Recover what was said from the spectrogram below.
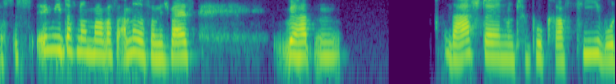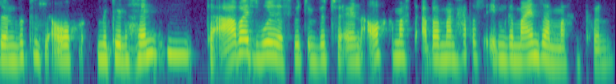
es ist irgendwie doch nochmal was anderes. Und ich weiß, wir hatten Darstellen und Typografie, wo dann wirklich auch mit den Händen gearbeitet wurde. Das wird im Virtuellen auch gemacht, aber man hat es eben gemeinsam machen können.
